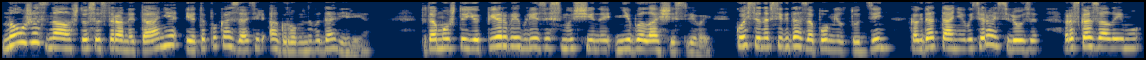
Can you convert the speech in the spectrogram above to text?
но уже знал, что со стороны Тани это показатель огромного доверия. Потому что ее первая близость с мужчиной не была счастливой. Костя навсегда запомнил тот день, когда Таня, вытирая слезы, рассказала ему,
